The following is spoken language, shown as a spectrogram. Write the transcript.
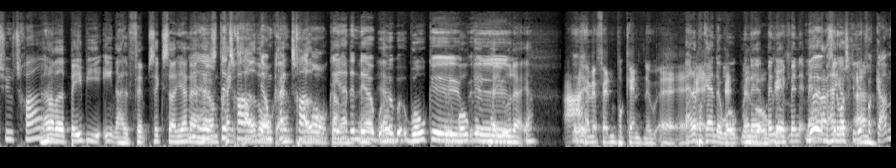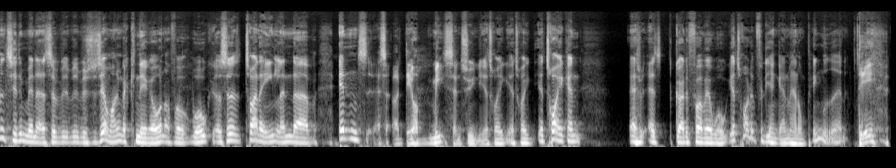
29-30? Han har været baby i 91, ikke? Så han er, Ja, ja, det er omkring 30 år. Det er omkring 30 år. Det er den der øh, woke... øh, woke-periode der, ja. Ah, han er fandme på kanten af... af Han er på kant af woke, men, af øh, men, men, men, Jo, jo, men har han er måske lidt for gammel til det, men altså, hvis hvis du ser, hvor mange, der knækker under for woke, og så tror jeg, der er en eller anden, der... Enten, altså, og det er jo mest sandsynligt, jeg tror ikke, jeg tror ikke, jeg tror ikke han at, at gør det for at være woke. Jeg tror det, er, fordi han gerne vil have nogle penge ud af det. Det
